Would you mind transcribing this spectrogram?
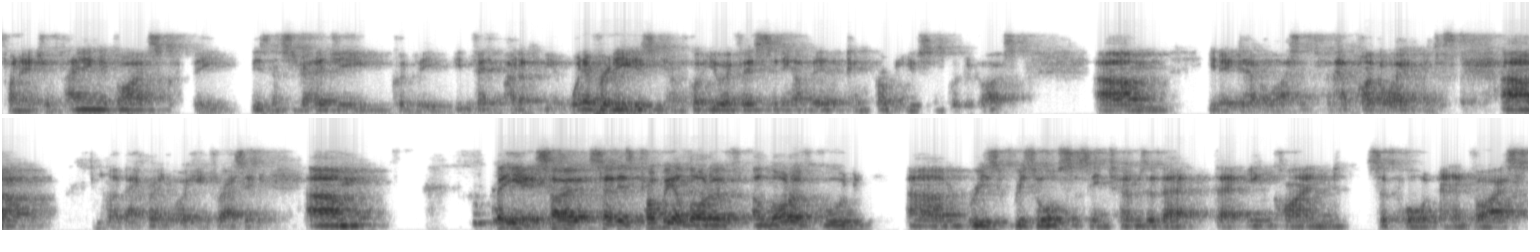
financial planning advice, could be business strategy, could be invest, I don't, you know, whatever it is. You know, I've got UFS sitting up there that can probably give some good advice. Um, you need to have a license for that, by the way. I just um, my background working for ASIC. Um, but yeah, so so there's probably a lot of a lot of good um, res resources in terms of that that in-kind support and advice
